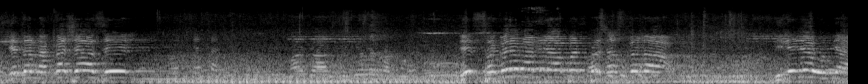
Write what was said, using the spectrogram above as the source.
त्याचा नकाशा असेल हे सगळ्या मागण्या आपण प्रशासनाला दिलेल्या होत्या.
